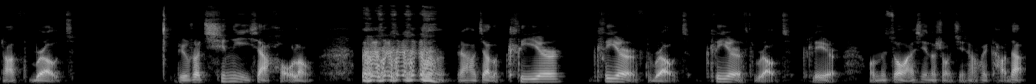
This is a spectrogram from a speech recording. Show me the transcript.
啊，throat。比如说清一下喉咙，然后叫做 clear，clear throat，clear throat，clear。我们做完信的时候经常会考到。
